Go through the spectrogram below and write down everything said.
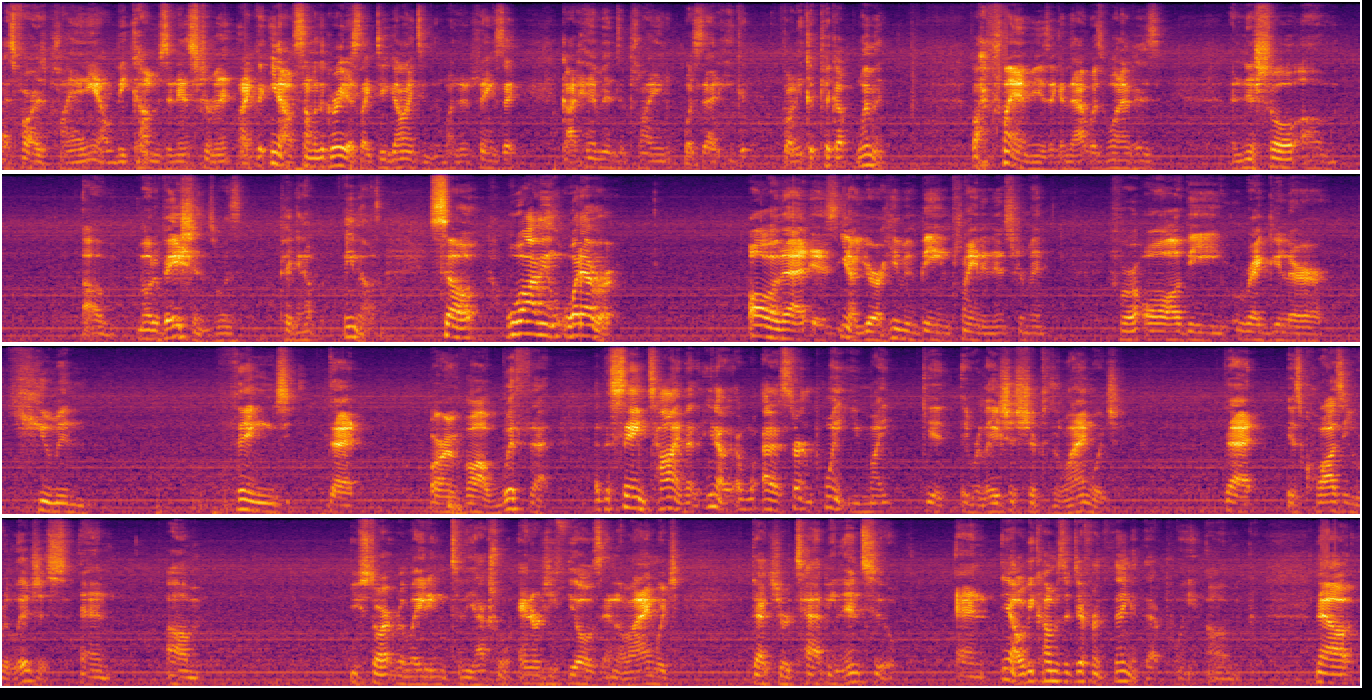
as far as playing, you know, becomes an instrument. Like, the, you know, some of the greatest, like Duke Ellington, one of the things that got him into playing was that he could, thought he could pick up women by playing music, and that was one of his initial um, um, motivations was picking up females. So, well, I mean, whatever. All of that is, you know, you're a human being playing an instrument for all the regular human things that are involved with that. At the same time, that you know, at a certain point, you might get a relationship to the language that is quasi-religious, and um, you start relating to the actual energy fields and the language that you're tapping into, and you know it becomes a different thing at that point. Um, now,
